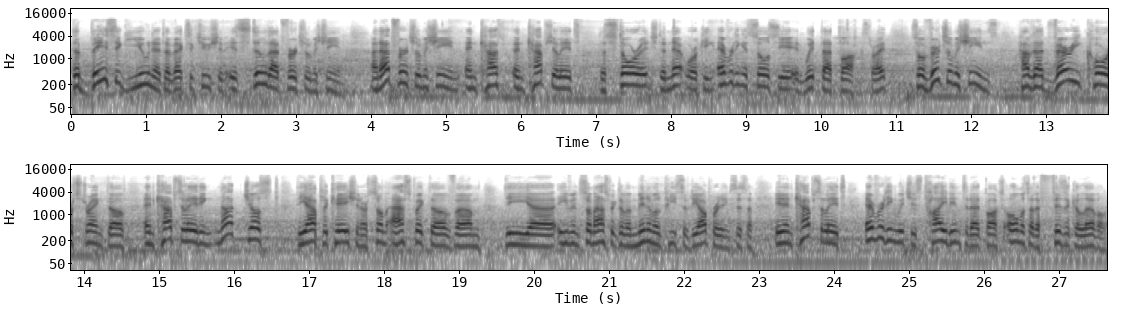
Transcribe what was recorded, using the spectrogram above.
the basic unit of execution is still that virtual machine. And that virtual machine encapsulates the storage, the networking, everything associated with that box, right? So virtual machines have that very core strength of encapsulating not just the application or some aspect of um, the, uh, even some aspect of a minimal piece of the operating system. It encapsulates everything which is tied into that box almost at a physical level.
